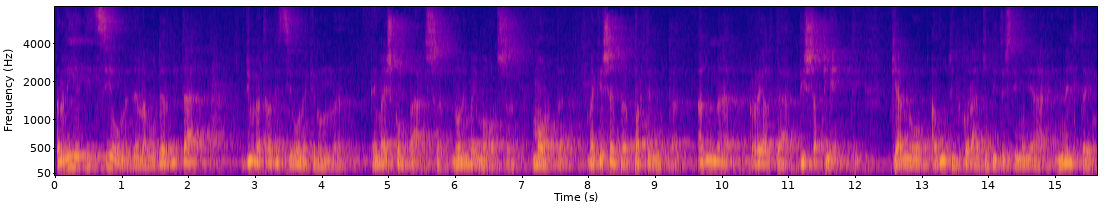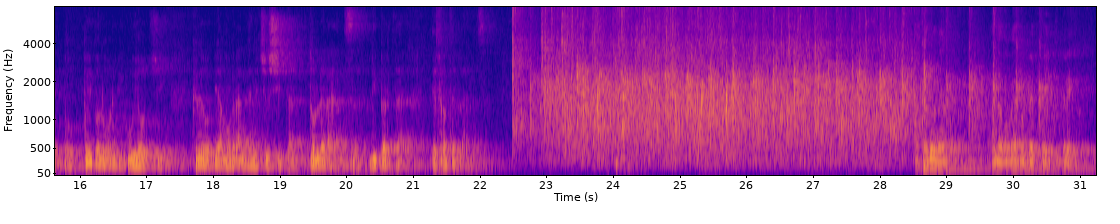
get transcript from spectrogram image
riedizione della modernità di una tradizione che non è mai scomparsa, non è mai morsa, morta, ma che è sempre appartenuta ad una realtà di sapienti che hanno avuto il coraggio di testimoniare nel tempo quei valori di cui oggi credo abbiamo grande necessità, tolleranza, libertà e fratellanza. La parola all'avvocato Perfetti, prego.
